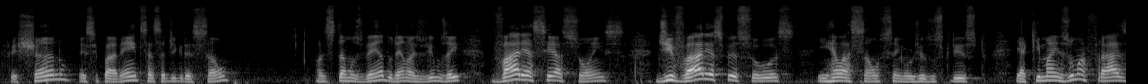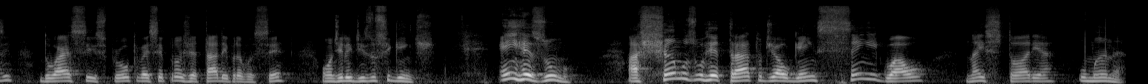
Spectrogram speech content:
Fechando esse parênteses, essa digressão, nós estamos vendo, né, nós vimos aí várias reações de várias pessoas em relação ao Senhor Jesus Cristo. E aqui mais uma frase do R.C. Sproul que vai ser projetada aí para você, onde ele diz o seguinte: Em resumo, achamos o retrato de alguém sem igual na história humana.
